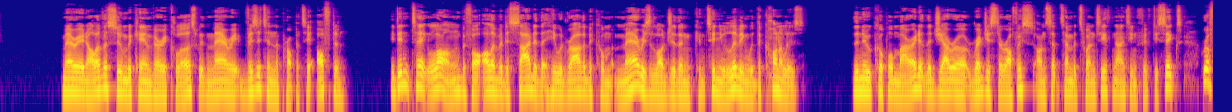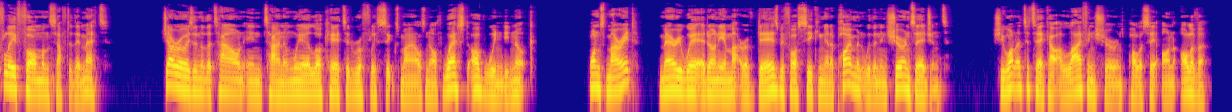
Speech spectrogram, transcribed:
Mary and Oliver soon became very close, with Mary visiting the property often. It didn't take long before Oliver decided that he would rather become Mary's lodger than continue living with the Connollys. The new couple married at the Jarrow Register Office on September 20th, 1956, roughly four months after they met. Jarrow is another town in Tyne and Wear located roughly six miles northwest of Windy Nook. Once married, Mary waited only a matter of days before seeking an appointment with an insurance agent. She wanted to take out a life insurance policy on Oliver.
